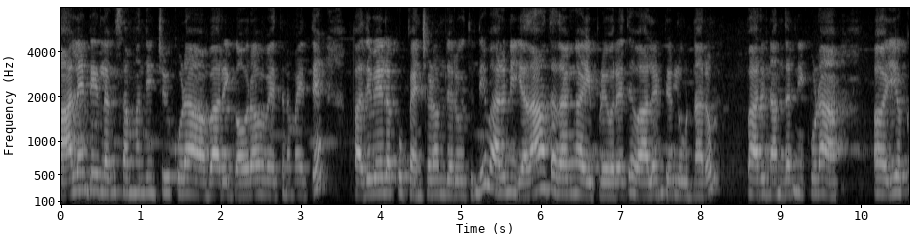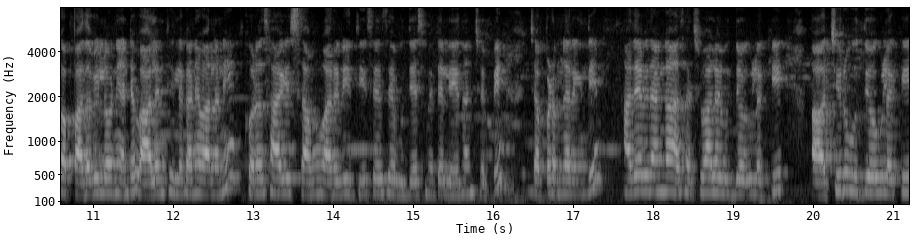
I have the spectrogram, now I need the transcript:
వాలంటీర్లకు సంబంధించి కూడా వారి గౌరవ వేతనం అయితే పదివేలకు పెంచడం జరుగుతుంది. వారిని యథాతథంగా ఇప్పుడు ఎవరైతే వాలంటీర్లు ఉన్నారో వారిని అందరినీ కూడా ఈ యొక్క పదవిలోని అంటే వాలంటీర్లుగానే వాళ్ళని కొనసాగిస్తాము. వారిని తీసేసే ఉద్దేశం అయితే లేదని చెప్పి చెప్పడం జరిగింది. అదేవిధంగా సచివాలయ ఉద్యోగులకి చిరు ఉద్యోగులకి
